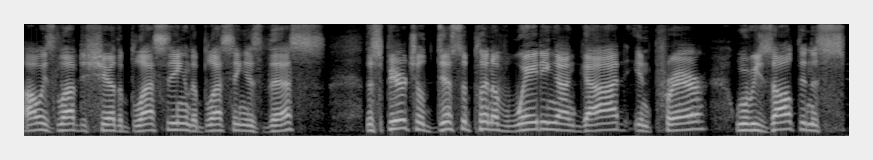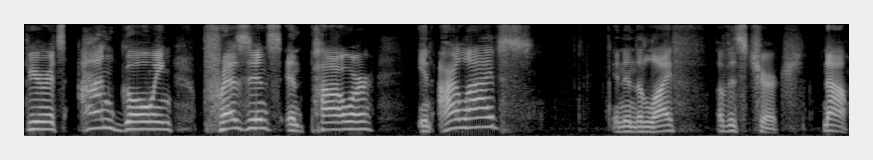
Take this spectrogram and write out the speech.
I always love to share the blessing. The blessing is this the spiritual discipline of waiting on God in prayer will result in the Spirit's ongoing presence and power in our lives and in the life of his church. Now,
